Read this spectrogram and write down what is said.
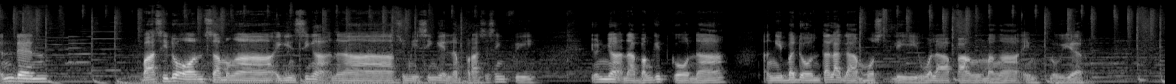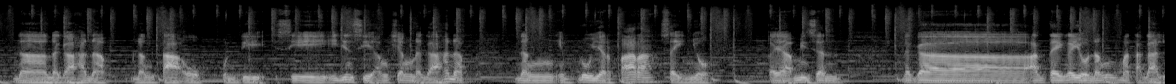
And then, base doon sa mga agency nga na sumisingil ng processing fee, yun nga, nabanggit ko na ang iba doon talaga mostly wala pang mga employer na naghahanap ng tao kundi si agency ang siyang naghahanap ng employer para sa inyo. Kaya minsan nag-antay kayo ng matagal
